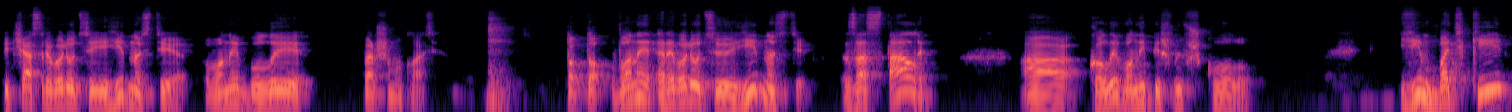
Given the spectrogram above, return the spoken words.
під час революції гідності вони були в першому класі. Тобто вони революцію гідності застали, коли вони пішли в школу. Їм батьки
